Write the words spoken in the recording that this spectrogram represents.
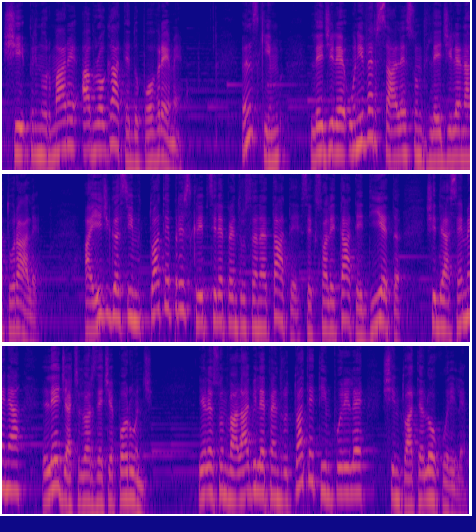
și, prin urmare, abrogate după o vreme. În schimb, legile universale sunt legile naturale – Aici găsim toate prescripțiile pentru sănătate, sexualitate, dietă și, de asemenea, legea celor 10 porunci. Ele sunt valabile pentru toate timpurile și în toate locurile.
